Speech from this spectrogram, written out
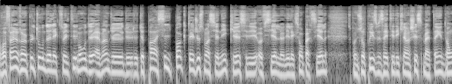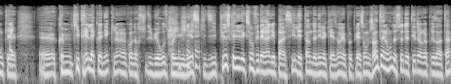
On va faire un peu le tour de l'actualité, Maud, avant de, de, de, te passer le POC. Peut-être juste mentionner que c'est officiel, l'élection partielle. C'est pas une surprise, mais ça a été déclenché ce matin. Donc, euh, euh, communiqué très laconique là, qu'on a reçu du bureau du premier ministre qui dit, puisque l'élection fédérale est passée, il est temps de donner l'occasion à la population de Jean Talon de se doter d'un représentant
